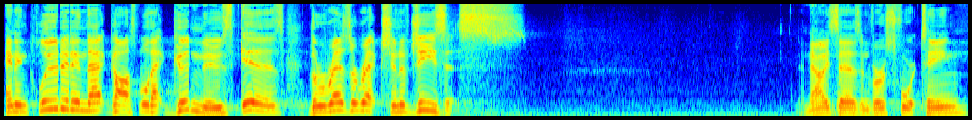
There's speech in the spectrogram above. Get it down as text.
And included in that gospel, that good news, is the resurrection of Jesus. And now he says in verse 14,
